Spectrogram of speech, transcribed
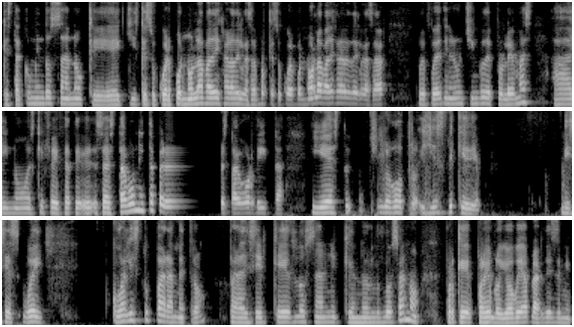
que está comiendo sano, que X, que su cuerpo no la va a dejar adelgazar porque su cuerpo no la va a dejar adelgazar, porque puede tener un chingo de problemas. Ay, no, es que fíjate, o sea, está bonita, pero está gordita, y esto, y lo otro, y es de que dices, güey, ¿cuál es tu parámetro para decir qué es lo sano y qué no es lo sano? Porque, por ejemplo, yo voy a hablar desde mi,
